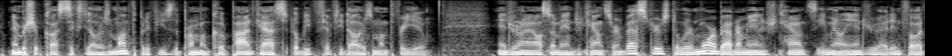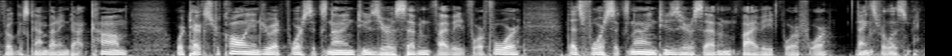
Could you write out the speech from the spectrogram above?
Membership costs $60 a month, but if you use the promo code podcast, it'll be $50 a month for you. Andrew and I also manage accounts for investors. To learn more about our managed accounts, email Andrew at info at focusedcompounding.com or text or call Andrew at 469 207 5844. That's 469 207 5844. Thanks for listening.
